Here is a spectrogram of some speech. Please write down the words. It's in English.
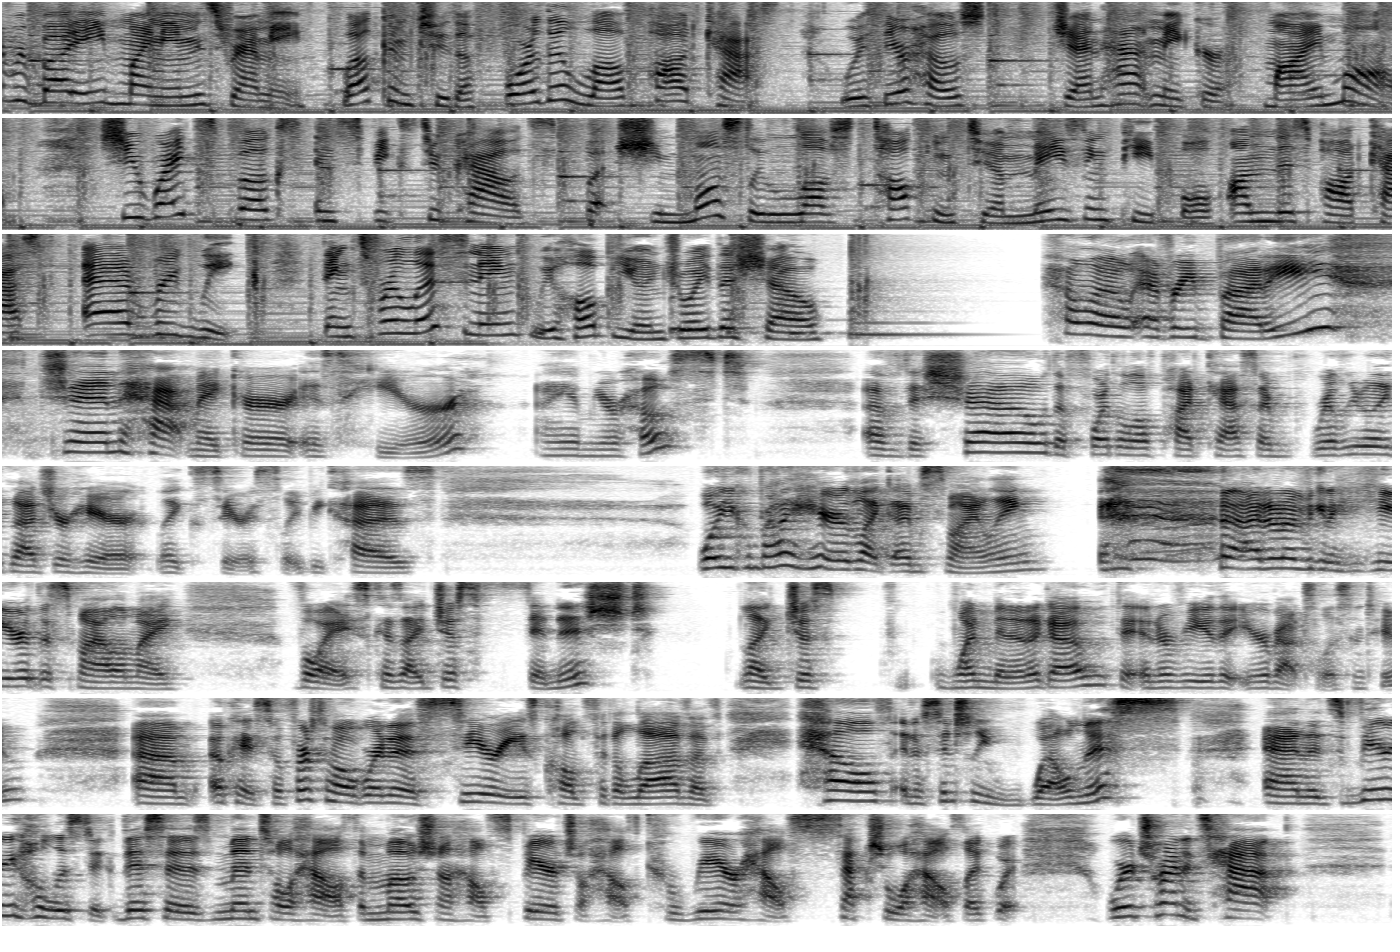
everybody. My name is Remy. Welcome to the For the Love podcast with your host, Jen Hatmaker, my mom. She writes books and speaks to crowds, but she mostly loves talking to amazing people on this podcast every week. Thanks for listening. We hope you enjoy the show. Hello, everybody. Jen Hatmaker is here. I am your host of the show, the For the Love podcast. I'm really, really glad you're here. Like, seriously, because, well, you can probably hear like I'm smiling. I don't know if you can hear the smile in my voice because I just finished, like, just one minute ago, the interview that you're about to listen to. Um, okay, so first of all, we're in a series called For the Love of Health and essentially Wellness. And it's very holistic. This is mental health, emotional health, spiritual health, career health, sexual health. Like we're, we're trying to tap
